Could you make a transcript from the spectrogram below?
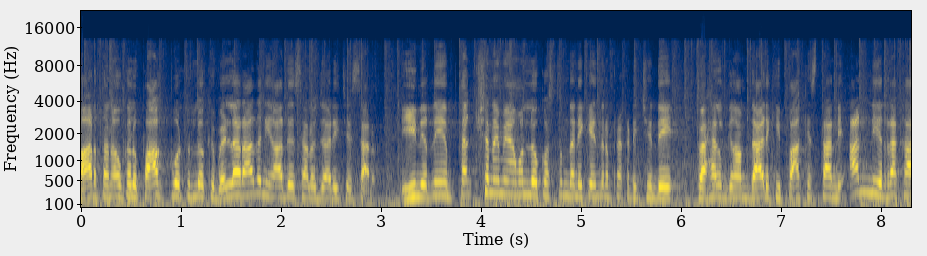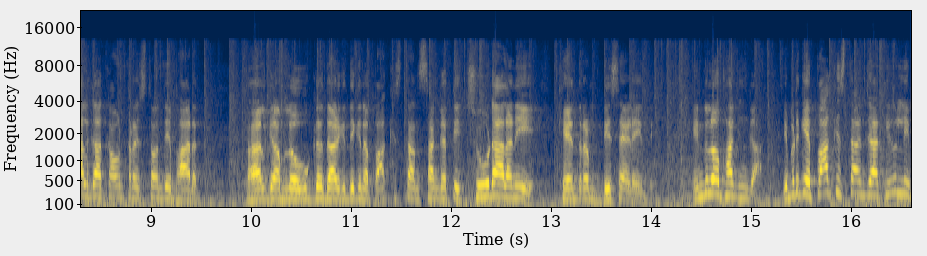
భారత నౌకలు పాక్ పోర్టుల్లోకి వెళ్ళరాదని ఆదేశాలు జారీ చేశారు. ఈ నిర్ణయం తక్షణమే అమల్లోకి వస్తుందని కేంద్రం ప్రకటించింది. పెహల్గాం దాడికి పాకిస్తాన్ని అన్ని రకాలుగా కౌంటర్ ఇస్తోంది భారత్. పహల్గాంలో ఉగ్రదాడికి దిగిన పాకిస్తాన్ సంగతి చూడాలని కేంద్రం డిసైడ్ అయింది. ఇందులో భాగంగా ఇప్పటికే పాకిస్తాన్ జాతీయుల్ని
